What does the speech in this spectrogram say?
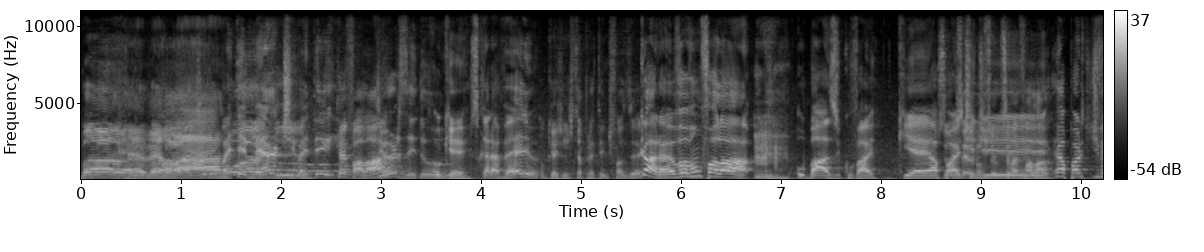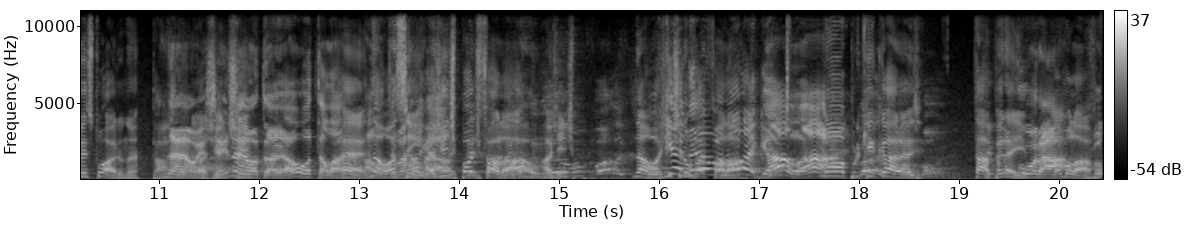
revelar? Vai ter merch, vai ter Quer falar? jersey do, O quê? dos caras velhos? O que a gente tá pretende fazer? Cara, eu vou- vamos falar o básico, vai? Que é Não a sei o que parte você- não de. sei o que você vai falar. É a parte de vestuário, né? Tá, Não, essa a aí gente- não, tá, a outra lá. É, A não, outra é assim, a legal. gente pode falar. A gente. Não, a gente não vai falar. legal, ah. Não, porque, cara. a gente- Tá, peraí. gorar. Vamos lá, vamos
